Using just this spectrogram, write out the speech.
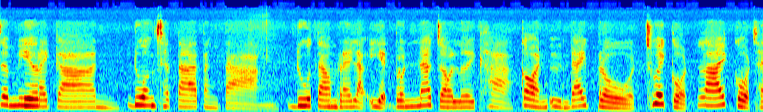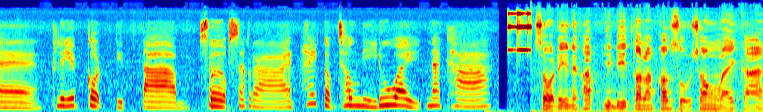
จะมีรายการ ดวงชะตาต่างๆ ดูตามรายละเอียดบนหน้าจอเลยค่ะ ก่อนอื่นได้โปรด ช่วยกดไลค์กดแชร์ คลิปกดติดตามเสิร์ฟสรายให้กับช่องนี้ด้วยนะคะสวัสดีนะครับ ยินดีต้อนรับเข้าสู่ช่องรายการ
